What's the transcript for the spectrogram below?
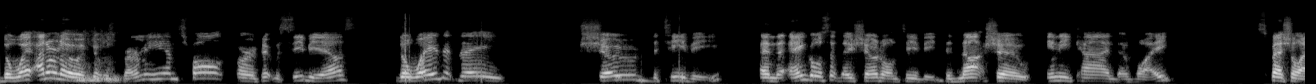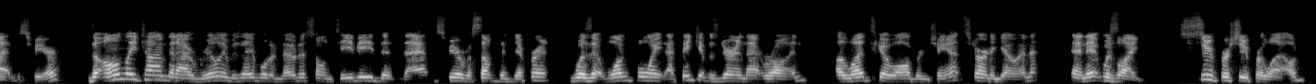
the way I don't know if it was Birmingham's fault or if it was CBS, the way that they showed the TV and the angles that they showed on TV did not show any kind of like special atmosphere. The only time that I really was able to notice on TV that the atmosphere was something different was at one point, I think it was during that run, a Let's Go Auburn chant started going, and it was like super, super loud.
